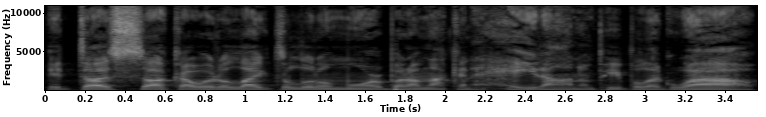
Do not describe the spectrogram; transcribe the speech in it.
it does suck. I would have liked a little more, but I'm not going to hate on him. People like, wow,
